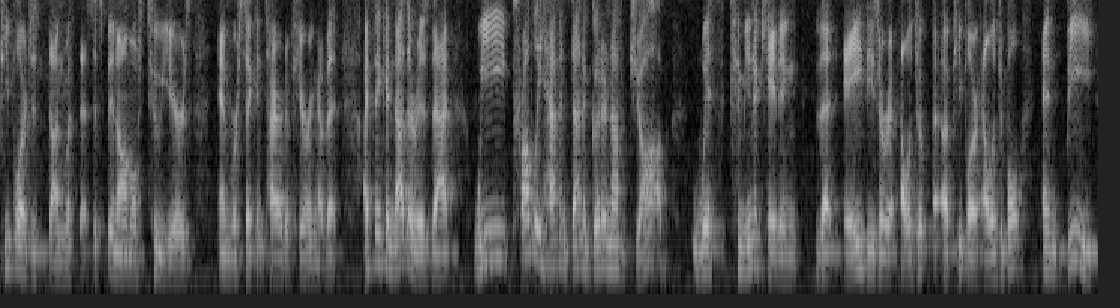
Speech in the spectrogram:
People are just done with this. It's been almost two years and we're sick and tired of hearing of it. I think another is that we probably haven't done a good enough job with communicating that A, these are eligible, uh, people are eligible, and B,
